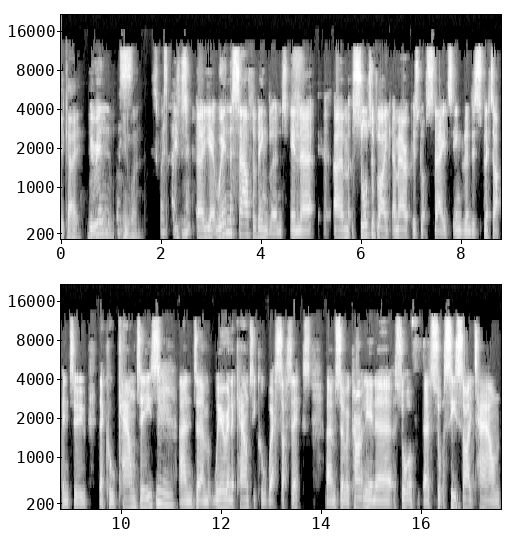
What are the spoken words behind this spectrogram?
UK? we're in- England. It's West Coast, It's isn't it? uh, yeah, we're in the south of England, in the um, sort of like America's got states. England is split up into they're called counties, Mm. and um, we're in a county called West Sussex. Um, so we're currently in a sort of a sort of seaside town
